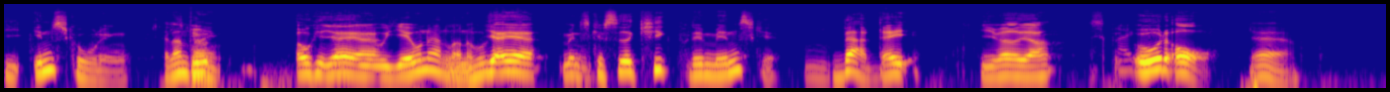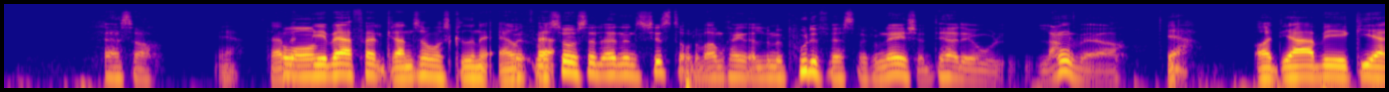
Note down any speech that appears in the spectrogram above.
i indskolingen. Eller en dreng. Okay, De ja, er ja. jo jævnaldrende, husk. Ja, ja, men skal sidde og kigge på det menneske Mm. hver dag i, hvad ved jeg. 8 år. Ja, ja. Altså, ja. Der er, det er i hvert fald grænseoverskridende man, man adfærd. så selv at den shitstorm, der var omkring alt det med puttefesten og gymnasiet. Det her det er jo langt værre. Og jeg vil give jer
